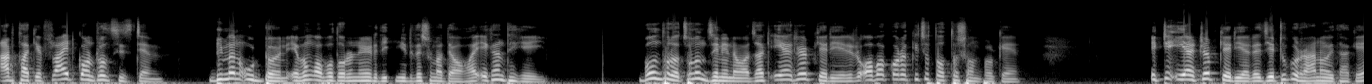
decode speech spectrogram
আর থাকে ফ্লাইট কন্ট্রোল সিস্টেম, বিমান উড্ডয়ন এবং অবতরণের দিক নির্দেশনা দেওয়া হয় এখান থেকেই। বন্ধুরা, চলুন জেনে নেওয়া যাক এয়ারক্রাফট ক্যারিয়ারের অবাক করা কিছু তথ্য সম্পর্কে। একটি এয়ারক্রাফট ক্যারিয়ারে যেটুকু রানওয়ে থাকে,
